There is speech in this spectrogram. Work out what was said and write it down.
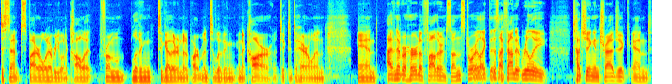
descent spiral, whatever you want to call it, from living together in an apartment to living in a car, addicted to heroin. And I've never heard a father and son story like this. I found it really touching and tragic and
